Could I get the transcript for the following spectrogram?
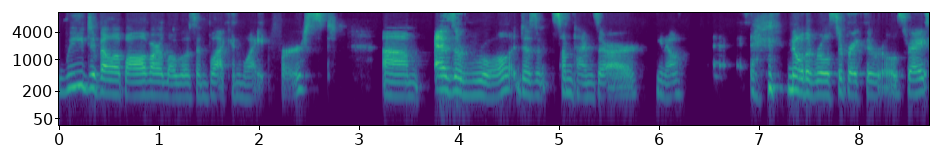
we develop all of our logos in black and white first. Um, as a rule, it doesn't. Sometimes there are, you know, know the rules to break the rules, right?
